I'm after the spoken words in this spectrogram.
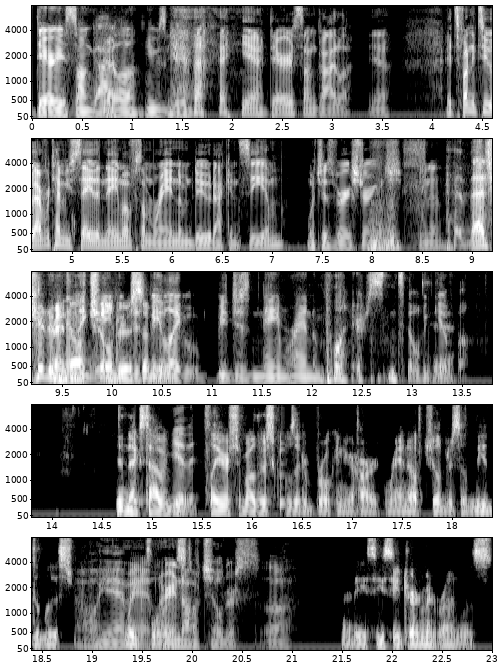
Darius Songaila. He was good. yeah, Darius Sangila. Yeah. It's funny too. Every time you say the name of some random dude, I can see him, which is very strange. You know. that should have been the Randolph game. Childress, Just I be mean- like, be just name random players until we Yeah. give up. The next topic would be Yeah, the- players from other schools that have broken your heart. Randolph Childress would lead the list. Oh yeah, Wake man. Forest. Randolph Childress. Oh. That ACC tournament run was.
